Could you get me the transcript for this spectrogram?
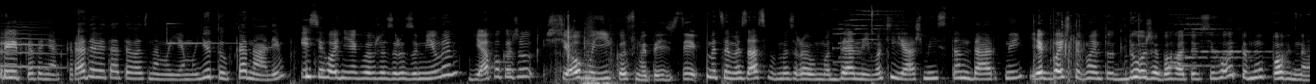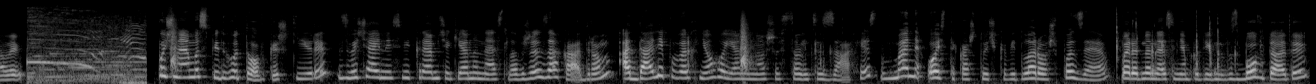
Привіт, котенятка! Рада вітати вас на моєму youtube каналі. І сьогодні, як ви вже зрозуміли, я покажу, що в моїй косметичці. Ми цими засобами зробимо денний макіяж, мій стандартний. Як бачите, в мене тут дуже багато всього, тому погнали. Почнемо з підготовки шкіри. Звичайний свій кремчик я нанесла вже за кадром, а далі поверх нього я наношу сонцезахист. В мене ось така штучка від La Roche-Posay. Перед нанесенням потрібно взбовтати.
